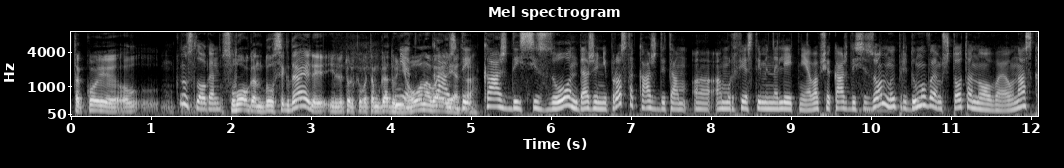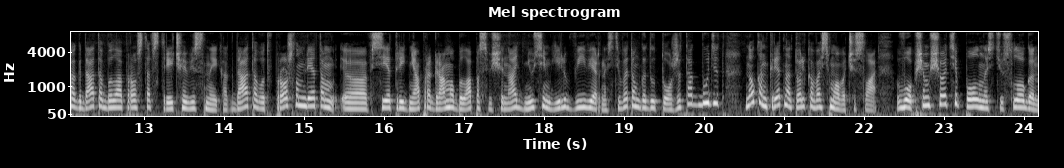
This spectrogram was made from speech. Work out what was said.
Такой ну, слоган. Слоган был всегда или, или только в этом году Нет, неоновое каждый, лето? Каждый сезон, даже не просто каждый там а, Амурфест именно летний, а вообще каждый сезон мы придумываем что-то новое. У нас когда-то была просто встреча весны, когда-то вот в прошлом летом э, все три дня программа была посвящена Дню семьи, любви и верности. В этом году тоже так будет, но конкретно только 8 числа. В общем счете полностью слоган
